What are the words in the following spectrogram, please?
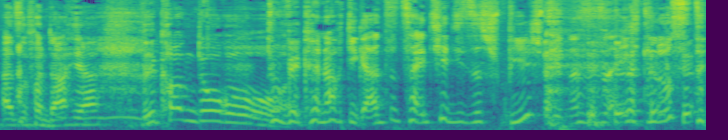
Also von daher, willkommen, Doro. Du, wir können auch die ganze Zeit hier dieses Spiel spielen. Das ist echt lustig.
